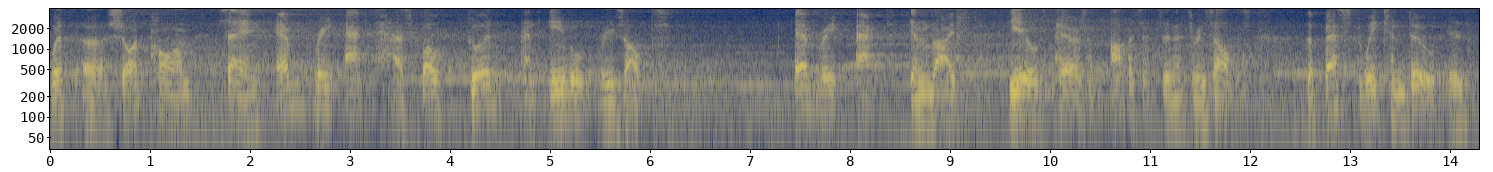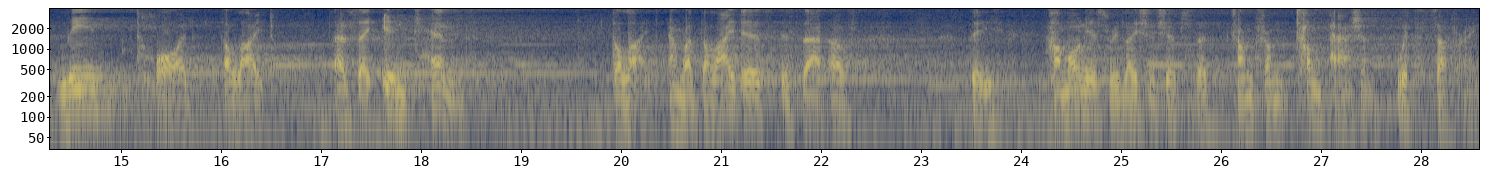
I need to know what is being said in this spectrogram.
with a short poem saying every act has both good and evil results. Every act in life yields pairs of opposites in its results. The best we can do is lean toward the light as they intend the light. And what the light is, is that of the harmonious relationships that come from compassion with suffering,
